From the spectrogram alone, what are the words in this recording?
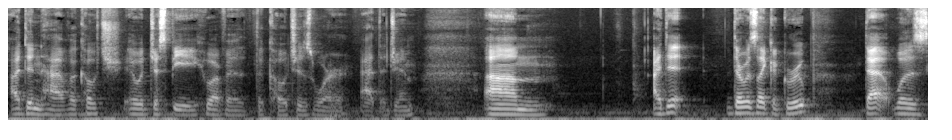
I didn't have a coach. It would just be whoever the coaches were at the gym. Um, I did, there was like a group that was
